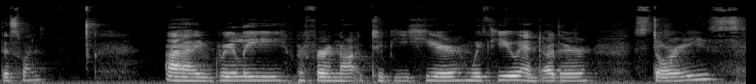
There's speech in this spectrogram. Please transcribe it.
this one. I really prefer not to be here with you and other stories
